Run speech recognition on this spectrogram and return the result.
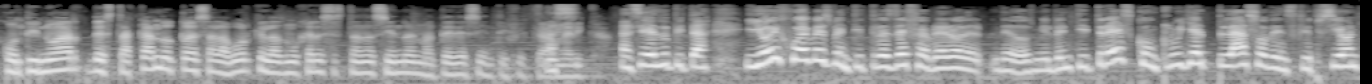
continuar destacando toda esa labor que las mujeres están haciendo en materia científica así, América. Así es, Lupita. Y hoy jueves 23 de febrero de, 2023 concluye el plazo de inscripción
